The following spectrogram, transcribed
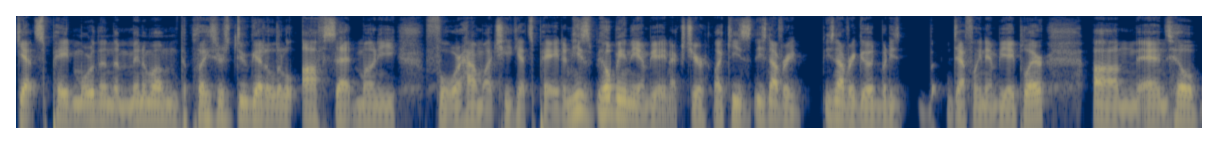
gets paid more than the minimum, the Blazers do get a little offset money for how much he gets paid, and he's he'll be in the NBA next year. Like he's he's not very he's not very good, but he's definitely an NBA player. Um, and he'll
